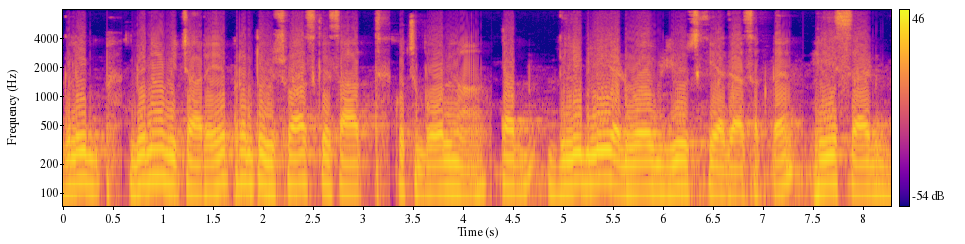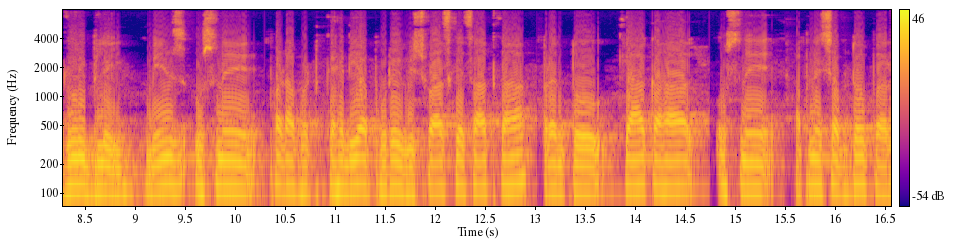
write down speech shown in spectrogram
Glib बिना विचारे परंतु विश्वास के साथ कुछ बोलना तब glibly एडवर्ब यूज़ किया जा सकता है He said glibly means उसने फटाफट कह दिया पूरे विश्वास के साथ कहा परंतु क्या कहा उसने अपने शब्दों पर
